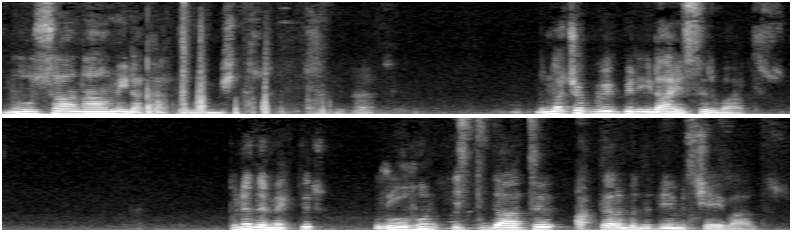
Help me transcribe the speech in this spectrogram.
Musa namıyla katledilmiştir. Bunda çok büyük bir ilahi sır vardır. Bu ne demektir? Ruhun istidatı aktarımı dediğimiz şey vardır.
